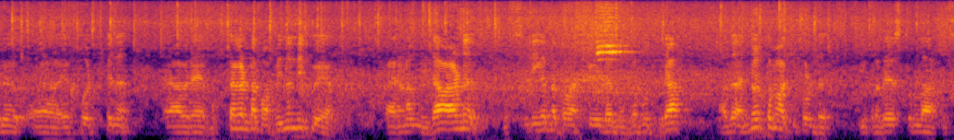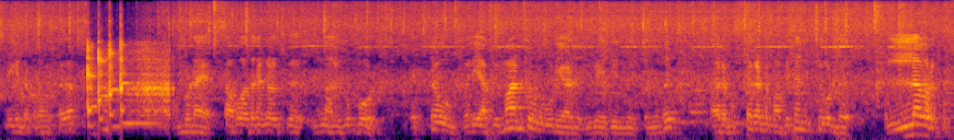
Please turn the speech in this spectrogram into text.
ഒരു എഫേർട്ടിന് അവരെ മുക്തകണ്ഠം അഭിനന്ദിക്കുകയാണ്. കാരണം ഇതാണ് മുസ്ലിം എന്ന പാർട്ടിയുടെ മുഖമുദ്ര. അത് അന്വർത്ഥമാക്കിക്കൊണ്ട് ഈ പ്രദേശത്തുള്ള മുസ്ലിം പ്രവർത്തകർ നമ്മുടെ സഹോദരങ്ങൾക്ക് നൽകുമ്പോൾ ഏറ്റവും വലിയ അഭിമാനത്തോടു കൂടിയാണ് ഈ വേദിയിൽ നിൽക്കുന്നത്. അവരെ മുക്തകണ്ഠം അഭിനന്ദിച്ചുകൊണ്ട് എല്ലാവർക്കും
